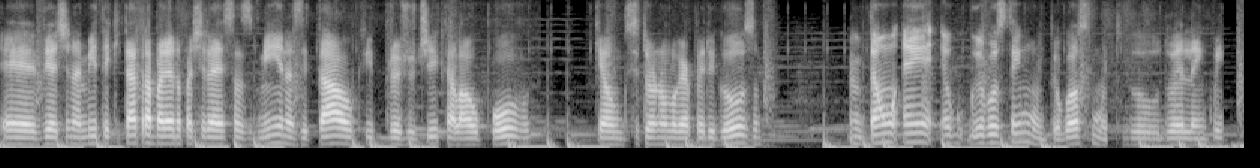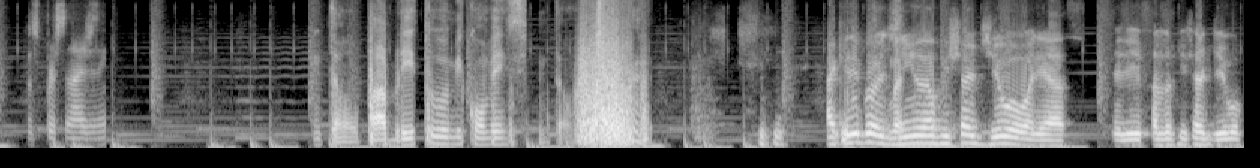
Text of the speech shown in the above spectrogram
É, vietnamita que está trabalhando para tirar essas minas e tal, que prejudica lá o povo, que é um, se tornou um lugar perigoso. Então, é, eu, eu gostei muito, eu gosto muito do, do elenco, dos personagens. Então, o Pablito me convenceu, então. Aquele gordinho Mas... é o Richard Jewell, aliás. Ele faz o Richard Jewell.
